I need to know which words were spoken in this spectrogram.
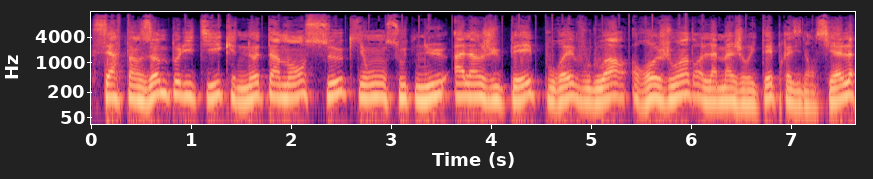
Certains hommes politiques, notamment ceux qui ont soutenu Alain Juppé, pourraient vouloir rejoindre la majorité présidentielle.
